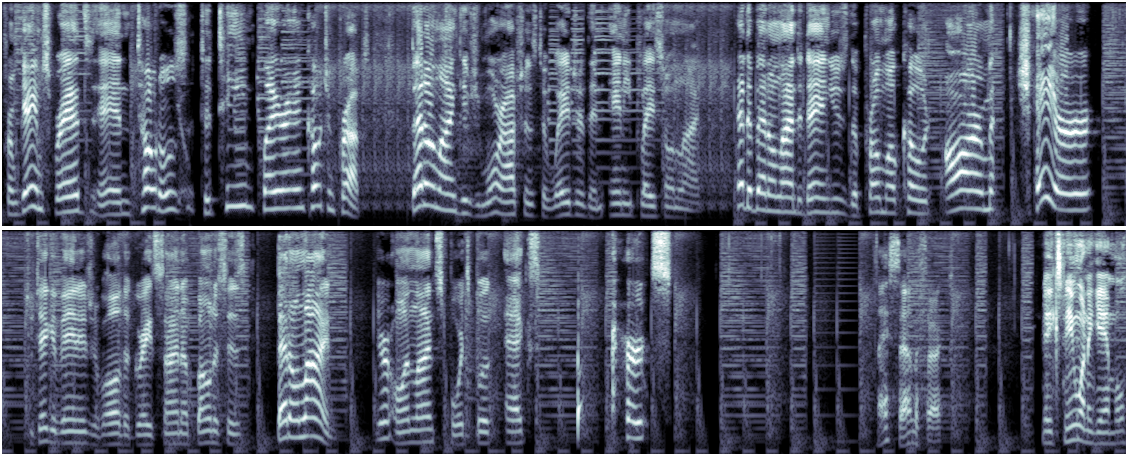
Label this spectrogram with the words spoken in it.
from game spreads and totals to team, player, and coaching props. Bet Online gives you more options to wager than any place online. Head to Bet Online today and use the promo code ARMCHAIR to take advantage of all the great sign up bonuses. Bet Online, your online sportsbook X hurts. Nice sound effect. Makes me want to gamble.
